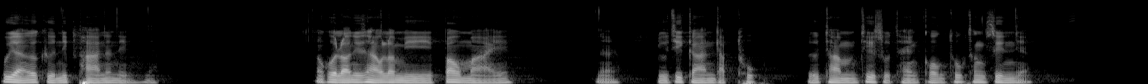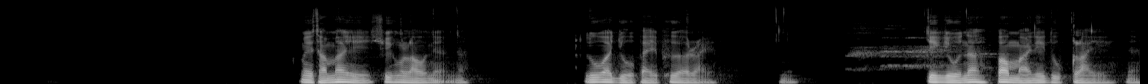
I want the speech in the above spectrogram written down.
ผู้อย่างก็คือนิพพานนั่นเองนะคนเรานี่ถ้าเรามีเป้าหมายนะอยู่ที่การดับทุกข์ หรือทำที่สุดแห่งกองทุกข์ทั้งสิ้นเนี่ยไม่ทำให้ชีวิตของเราเนี่ยนะรู้ว่าอยู่ไปเพื่ออะไร จริงอยู่นะ เป้าหมายนี้ดูไกลนะ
